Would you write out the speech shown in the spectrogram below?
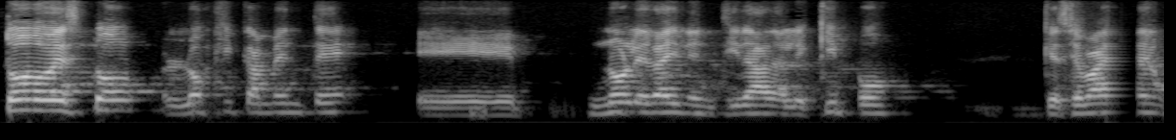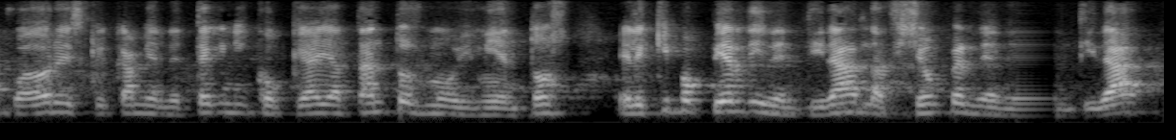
todo esto, lógicamente, eh, no le da identidad al equipo, que se vayan jugadores, que cambien de técnico, que haya tantos movimientos, el equipo pierde identidad, la afición pierde identidad.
